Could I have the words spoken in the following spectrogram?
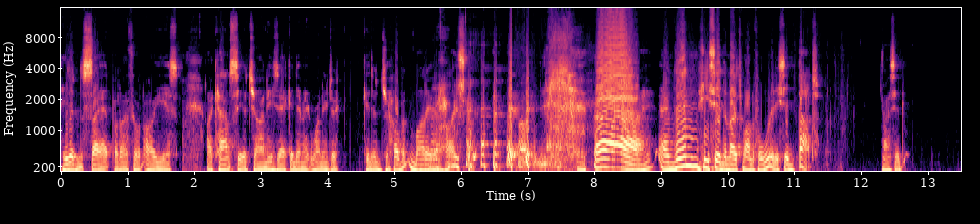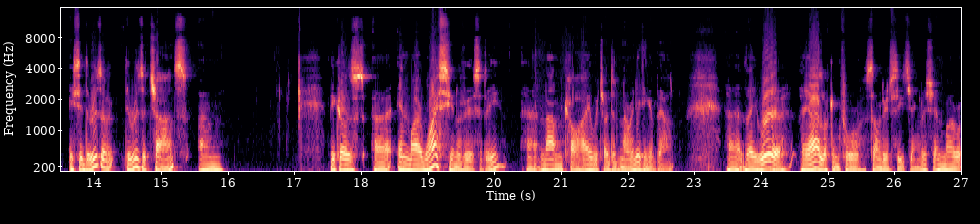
he didn't say it, but I thought, oh yes, I can't see a Chinese academic wanting to get a job at Mairehau High School. ah, and then he said the most wonderful word. He said, "But," I said, "He said there is a there is a chance um, because uh, in my wife's university, uh, Nankai, which I didn't know anything about, uh, they were they are looking for somebody to teach English, and my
